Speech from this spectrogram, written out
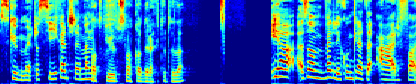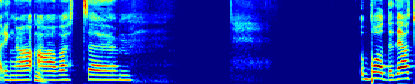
skummelt å si, kanskje, men At Gud snakka direkte til deg. ja, altså veldig konkrete erfaringer av at um, Både det at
